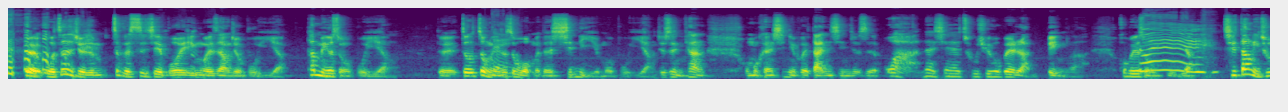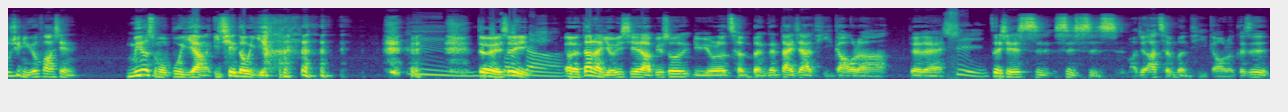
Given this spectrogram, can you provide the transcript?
对我真的觉得这个世界不会因为这样就不一样，它没有什么不一样。对，重重点就是我们的心理有没有不一样？就是你看，我们可能心里会担心，就是哇，那现在出去会不会染病啊？会不会有什么不一样？其实当你出去，你会发现没有什么不一样，一切都一样。嗯，对，所以呃，当然有一些啦，比如说旅游的成本跟代价提高了。对不对？是这些是是事实嘛？就它成本提高了，可是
